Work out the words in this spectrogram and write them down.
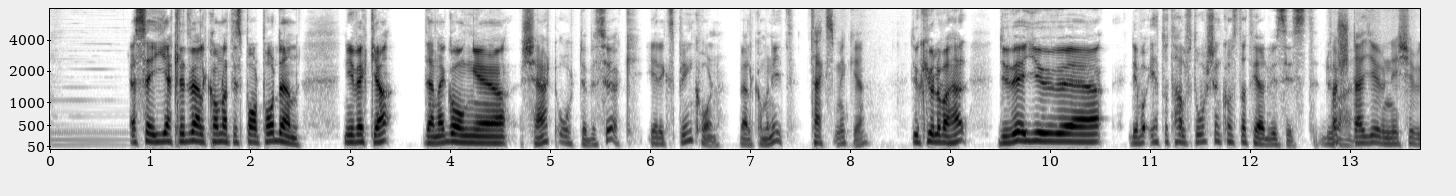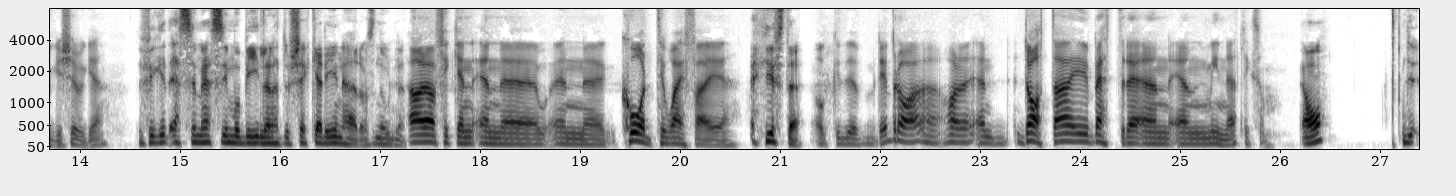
Jag säger hjärtligt välkomna till Sparpodden. Ny vecka. Denna gång eh, kärt återbesök. Erik Sprinkhorn, välkommen hit. Tack så mycket. Du, kul att vara här. Du är ju... Eh, det var ett och ett halvt år sedan konstaterade vi sist. Du, Första juni 2020. du fick ett sms i mobilen att du checkade in här hos Nordnet. Ja, jag fick en, en, eh, en eh, kod till wifi. Just det. Och det, det är bra. En, data är ju bättre än, än minnet. Liksom. Ja.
